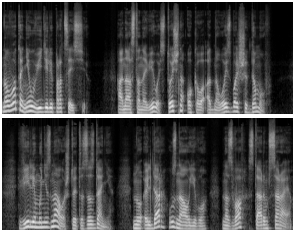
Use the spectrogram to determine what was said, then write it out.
Но вот они увидели процессию. Она остановилась точно около одного из больших домов. Вильяму не знала, что это за здание, но Эльдар узнал его, назвав старым сараем.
